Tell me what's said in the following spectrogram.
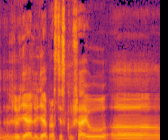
ľudia, ľudia proste skúšajú. Uh,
